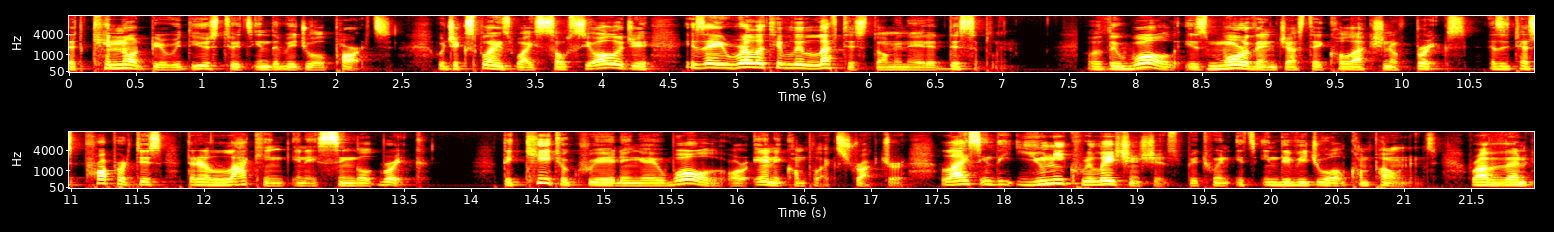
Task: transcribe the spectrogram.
that cannot be reduced to its individual parts, which explains why sociology is a relatively leftist dominated discipline. The wall is more than just a collection of bricks, as it has properties that are lacking in a single brick. The key to creating a wall or any complex structure lies in the unique relationships between its individual components, rather than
